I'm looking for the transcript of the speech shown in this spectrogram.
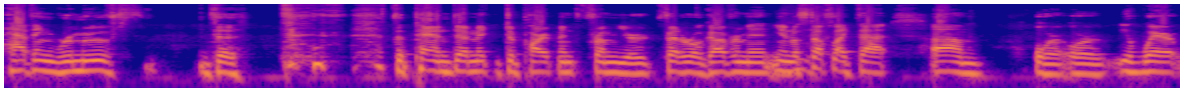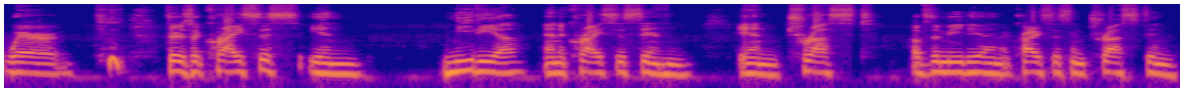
having removed the the pandemic department from your federal government, you know, stuff like that. Um, or, or where, where there's a crisis in media and a crisis in, in trust of the media and a crisis in trust in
